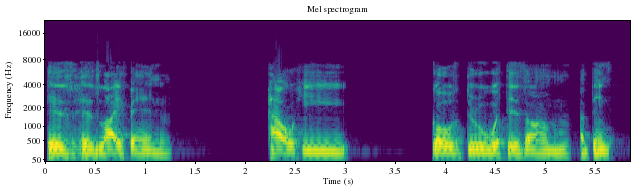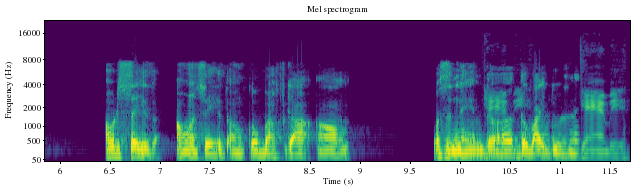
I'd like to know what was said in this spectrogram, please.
his his life and how he goes through with his um. I think I would say his. I want to say his uncle, but I forgot um. What's his name? The Gambi. the white dude's name. Gambi,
